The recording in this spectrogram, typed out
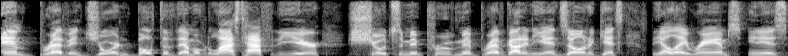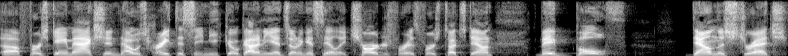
and Brevin Jordan. Both of them over the last half of the year showed some improvement. Brev got in the end zone against the LA Rams in his uh, first game action. That was great to see. Nico got in the end zone against the LA Chargers for his first touchdown. They both down the stretch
